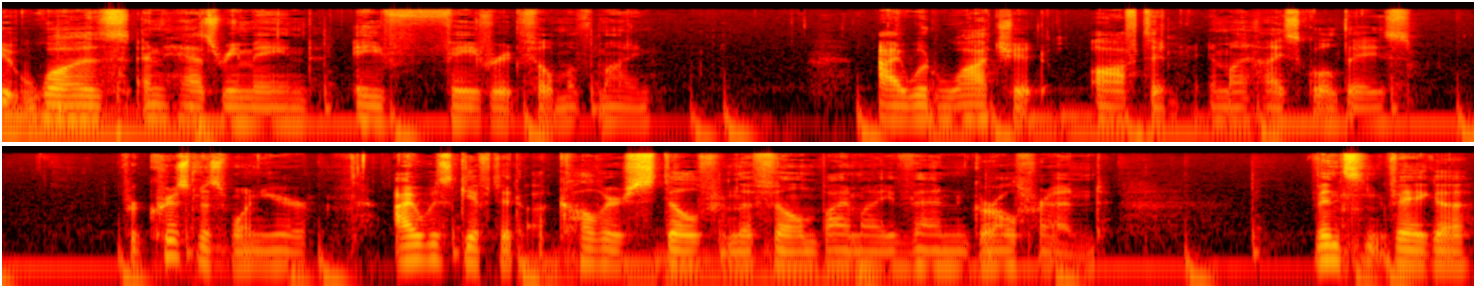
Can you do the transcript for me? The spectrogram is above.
It was and has remained a favorite film of mine. I would watch it often in my high school days. For Christmas one year, I was gifted a color still from the film by my then girlfriend. Vincent Vega,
